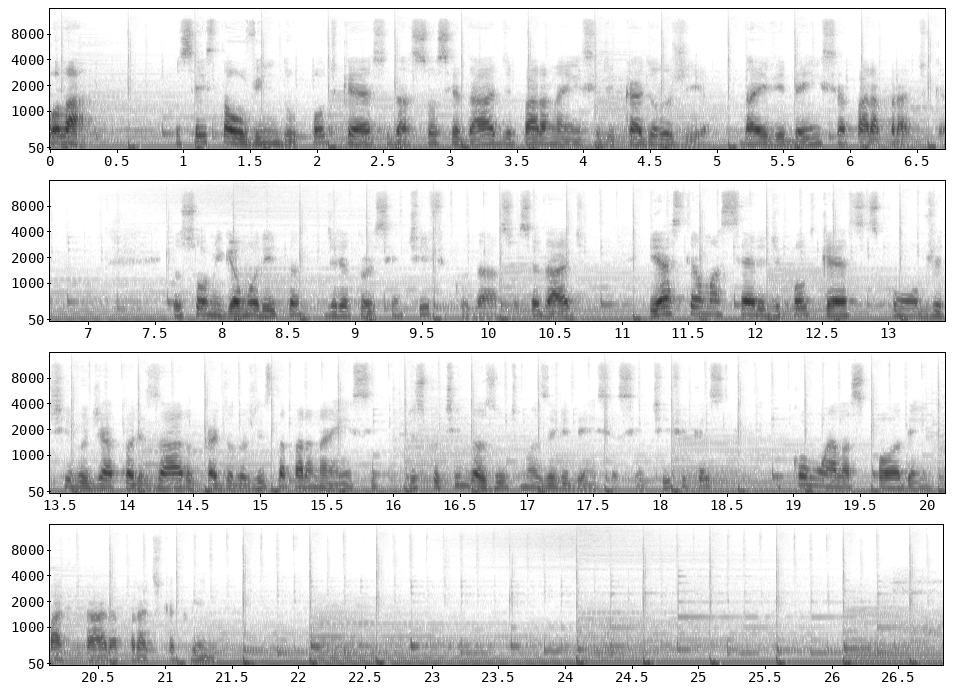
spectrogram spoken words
Olá, você está ouvindo o podcast da Sociedade Paranaense de Cardiologia, da Evidência para a Prática. Eu sou Miguel Morita, diretor científico da Sociedade, e esta é uma série de podcasts com o objetivo de atualizar o cardiologista paranaense discutindo as últimas evidências científicas e como elas podem impactar a prática clínica.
